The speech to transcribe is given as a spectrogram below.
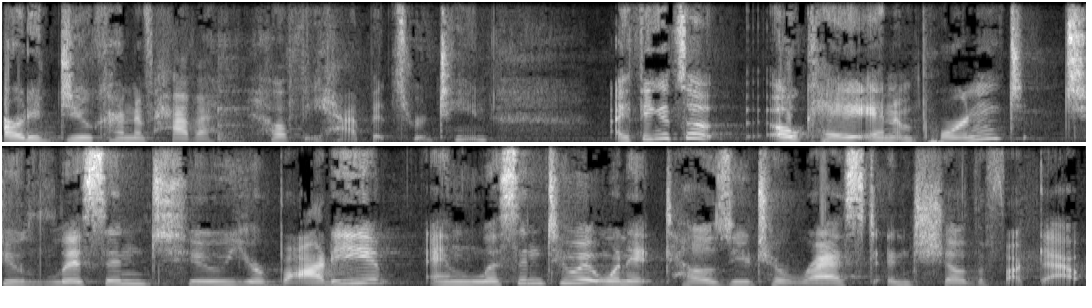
already do kind of have a healthy habits routine, I think it's okay and important to listen to your body and listen to it when it tells you to rest and chill the fuck out.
